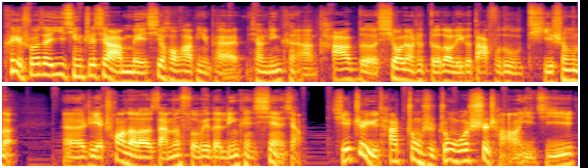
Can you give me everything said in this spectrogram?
可以说在疫情之下，美系豪华品牌像林肯啊，它的销量是得到了一个大幅度提升的，呃，也创造了咱们所谓的林肯现象。其实这与它重视中国市场，以及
